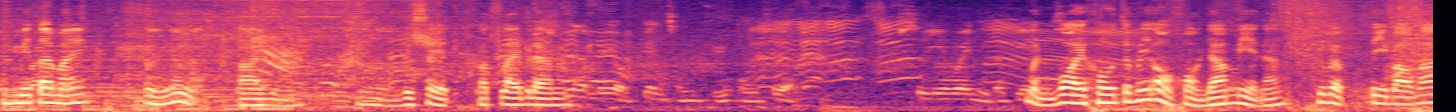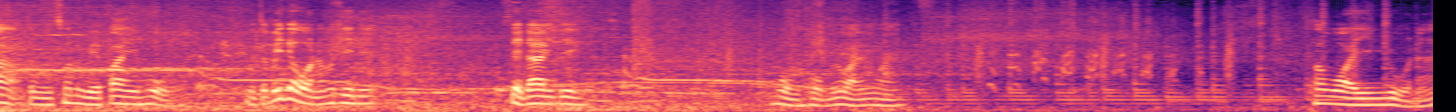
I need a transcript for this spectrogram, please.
อาคิมิดตายไหมเออตายอยู่นะวิเศษกดไลไปแล้วนะเหมือนวอยเขาจะไม่ออกของดาเมจนะ คือแบบตีเบามากตรงซ่อนเวไปโหเหมือนจะไม่โดนนะเมื่อกี้นี้ เสียดายจริง โหโหไม่ไหวไม่ไหวถ้าวอยยังอยู่นะ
